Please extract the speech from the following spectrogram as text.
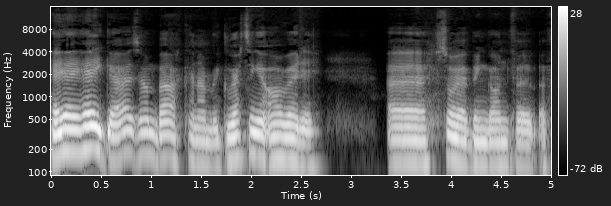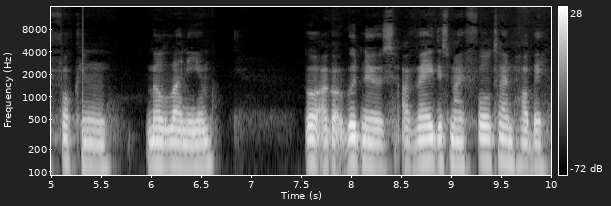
Hey, hey, hey, guys, I'm back and I'm regretting it already. Uh, sorry I've been gone for a fucking millennium. But I got good news. I've made this my full-time hobby.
